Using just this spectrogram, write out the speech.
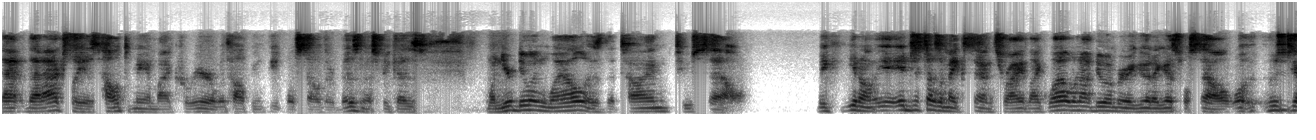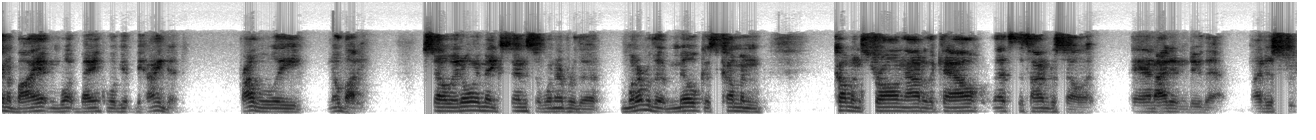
that that actually has helped me in my career with helping people sell their business because when you're doing well is the time to sell. You know it just doesn't make sense right? Like well we're not doing very good. I guess we'll sell. Well who's going to buy it and what bank will get behind it? Probably nobody. So it only makes sense that whenever the whenever the milk is coming coming strong out of the cow that's the time to sell it. And i didn't do that. I just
